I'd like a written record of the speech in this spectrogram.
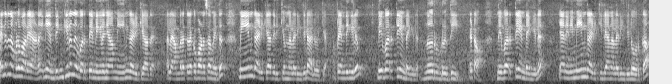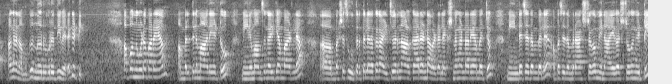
എന്നിട്ട് നമ്മൾ പറയാണ് ഇനി എന്തെങ്കിലും നിവൃത്തി ഉണ്ടെങ്കിൽ ഞാൻ മീൻ കഴിക്കാതെ അല്ലെ? അമ്പലത്തിലൊക്കെ പോണ സമയത്ത് മീൻ കഴിക്കാതിരിക്കും എന്നുള്ള രീതിയിൽ ആലോചിക്കാം അപ്പൊ എന്തെങ്കിലും നിവർത്തി ഉണ്ടെങ്കിൽ നിർവൃതി കേട്ടോ? നിവർത്തി ഉണ്ടെങ്കിൽ ഞാൻ ഇനി മീൻ കഴിക്കില്ല എന്നുള്ള രീതിയിൽ ഓർക്കുക. അങ്ങനെ നമുക്ക് നിർവൃതി വരെ കിട്ടി. അപ്പോൾ ഒന്നും കൂടെ പറയാം. അമ്പലത്തിൽ മാലയിട്ടു. മീന് മാംസം കഴിക്കാൻ പാടില്ല. പക്ഷേ സൂത്രത്തിൽ ഇതൊക്കെ കഴിച്ചു വരുന്ന ആൾക്കാരുണ്ട്. അവരുടെ ലക്ഷണം കണ്ടറിയാൻ പറ്റും. മീന്റെ ചിതമ്പൽ അപ്പോൾ ചിദംബരാഷ്ടകം വിനായകാഷ്ടകം കിട്ടി.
